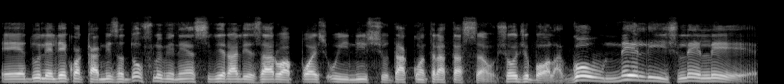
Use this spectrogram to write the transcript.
é, do Lele com a camisa do Fluminense viralizaram após o início da contratação. Show de bola. Gol neles, Lele.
